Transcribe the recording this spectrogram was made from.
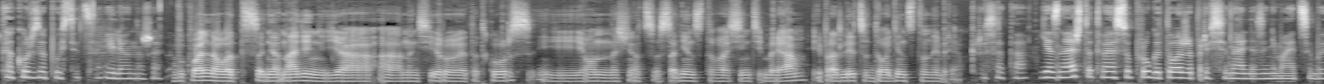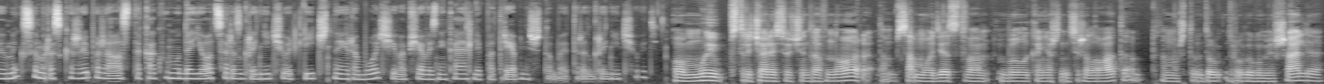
Когда курс запустится, или он уже? Буквально вот со дня на день я анонсирую этот курс, и он начнется с 11 сентября и продлится до 11 ноября. Красота. Я знаю, что твоя супруга тоже профессионально занимается BMX. Расскажи, пожалуйста, как вам удается разграничивать личное и рабочее, и вообще возникает ли потребность, чтобы это разграничивать? Мы встречались очень давно, там с самого детства было, конечно, тяжеловато, потому что друг, друг другу мешали,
